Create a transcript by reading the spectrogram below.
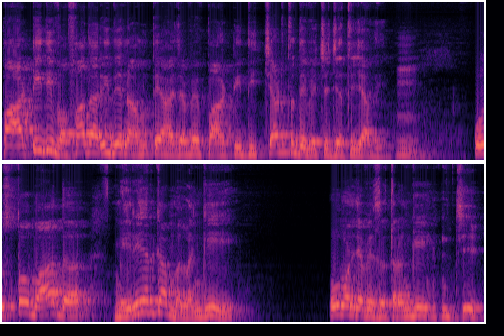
ਪਾਰਟੀ ਦੀ ਵਫਾਦਾਰੀ ਦੇ ਨਾਮ ਤੇ ਆ ਜਾਵੇ ਪਾਰਟੀ ਦੀ ਚੜ੍ਹਤ ਦੇ ਵਿੱਚ ਜਿੱਤ ਜਾਵੇ ਹੂੰ। ਉਸ ਤੋਂ ਬਾਅਦ ਮੇਰੇ ਵਰਗਾ ਮਲੰਗੀ ਉਹ ਬਣ ਜਾਵੇ ਸਤਰੰਗੀ। ਜੀ।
